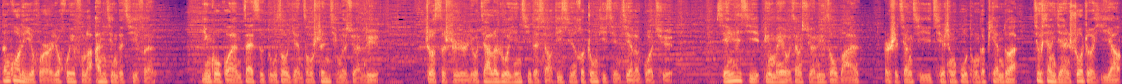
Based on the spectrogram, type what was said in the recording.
但过了一会儿，又恢复了安静的气氛。英国管再次独奏演奏深情的旋律，这次是由加了弱音器的小提琴和中提琴接了过去。弦乐器并没有将旋律奏完，而是将其切成不同的片段，就像演说者一样，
